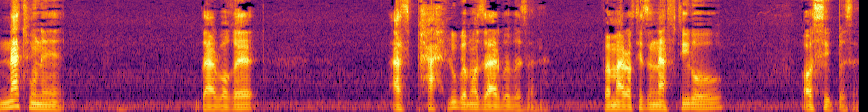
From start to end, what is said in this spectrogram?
نتونه در واقع از پهلو به ما ضربه بزنه و مراکز نفتی رو آسیب بزنه.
